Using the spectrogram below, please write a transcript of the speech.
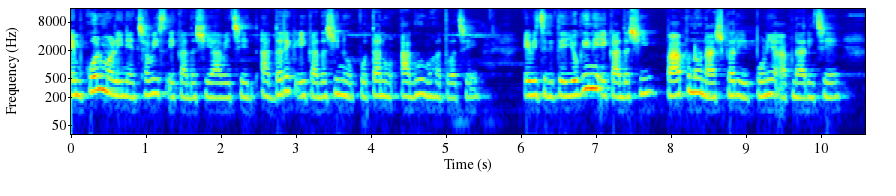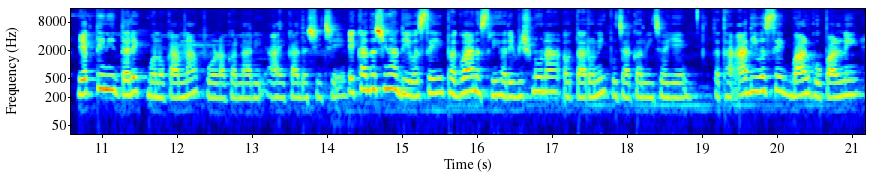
એમ કુલ મળીને છવ્વીસ એકાદશી આવે છે. આ દરેક એકાદશીનું પોતાનું આગવું મહત્ત્વ છે. એવી જ રીતે યોગીની એકાદશી પાપનો નાશ કરી પુણ્ય આપનારી છે. વ્યક્તિની દરેક મનોકામના પૂર્ણ કરનારી આ એકાદશી છે. એકાદશીના દિવસે ભગવાન શ્રી હરિ વિષ્ણુના અવતારોની પૂજા કરવી જોઈએ તથા આ દિવસે બાળ ગોપાળને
